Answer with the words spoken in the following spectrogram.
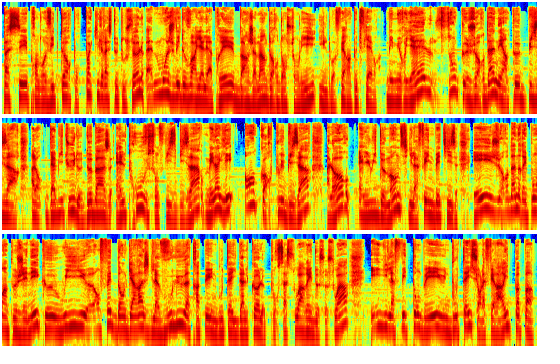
prendre Victor pour pas qu'il reste tout seul, ben, moi je vais devoir y aller après, Benjamin dort dans son lit, il doit faire un peu de fièvre. Mais Muriel sent que Jordan est un peu bizarre. Alors d'habitude, de base, elle trouve son fils bizarre, mais là il est encore plus bizarre, alors elle lui demande s'il a fait une bêtise. Et Jordan répond un peu gêné que oui, euh, en fait dans le garage il a voulu attraper une bouteille d'alcool pour sa soirée de ce soir, et il a fait tomber une bouteille sur la Ferrari de papa.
